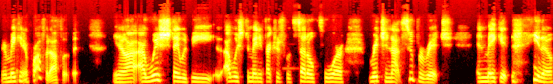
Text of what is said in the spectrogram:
they're making a profit off of it. You know, I, I wish they would be. I wish the manufacturers would settle for rich and not super rich, and make it, you know,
